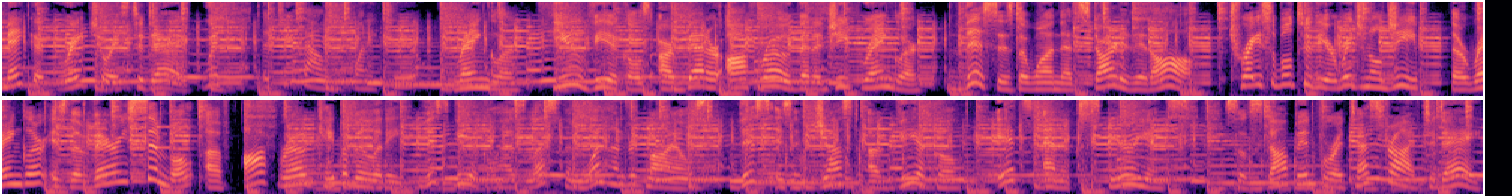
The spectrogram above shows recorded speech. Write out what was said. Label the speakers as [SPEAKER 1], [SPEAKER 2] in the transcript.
[SPEAKER 1] Make a great choice today with the 2022
[SPEAKER 2] Wrangler. Few vehicles are better off-road than a Jeep Wrangler. This is the one that started it all. Traceable to the original Jeep, the Wrangler is the very symbol of off-road capability. This vehicle has less than 100 miles. This isn't just a vehicle, it's an experience. So stop in for a test drive today.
